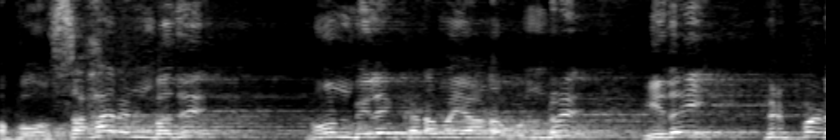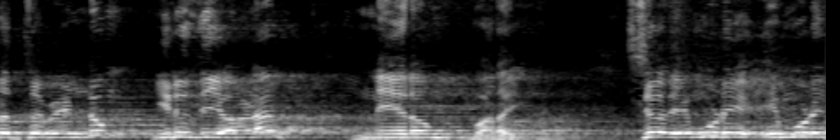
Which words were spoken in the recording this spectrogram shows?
அப்போ சஹர் என்பது நோன்பிலே கடமையான ஒன்று. இதை பிற்படுத்த வேண்டும் இறுதியான நேரம் வரை. சிலர் எம்முடைய எம்முடைய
